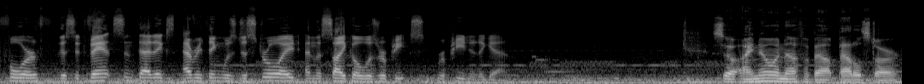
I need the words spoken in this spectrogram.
forth this advanced synthetics. Everything was destroyed, and the cycle was repeat, repeated again. So I know enough about Battlestar,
